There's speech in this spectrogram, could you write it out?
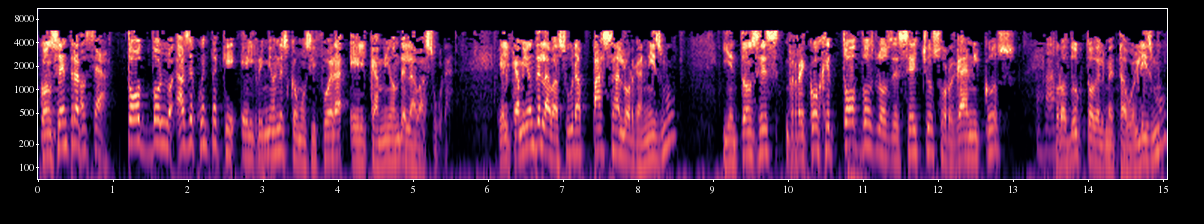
Concentra O sea. todo lo... Haz de cuenta que el riñón es como si fuera el camión de la basura. El camión de la basura pasa al organismo y entonces recoge todos los desechos orgánicos Ajá. producto del metabolismo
